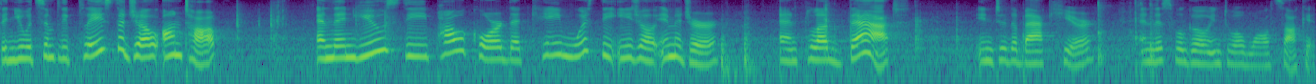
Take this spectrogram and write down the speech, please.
then you would simply place the gel on top and then use the power cord that came with the e-gel imager and plug that into the back here and this will go into a wall socket.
